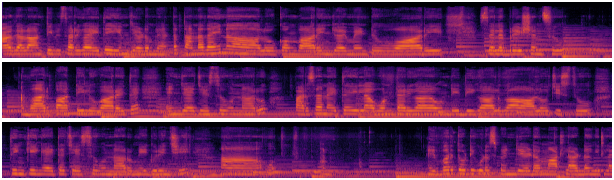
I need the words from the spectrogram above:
అది అలాంటివి సరిగా అయితే ఏం చేయడం లేదంట తనదైన లోకం వారి ఎంజాయ్మెంట్ వారి సెలబ్రేషన్స్ వారి పార్టీలు వారైతే ఎంజాయ్ చేస్తూ ఉన్నారు. పర్సన్ అయితే ఇలా ఒంటరిగా ఉండి దిగాలుగా ఆలోచిస్తూ థింకింగ్ అయితే చేస్తూ ఉన్నారు మీ గురించి. ఎవరితోటి కూడా స్పెండ్ చేయడం మాట్లాడడం ఇట్లా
